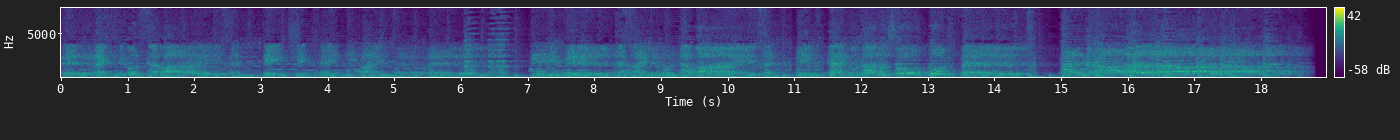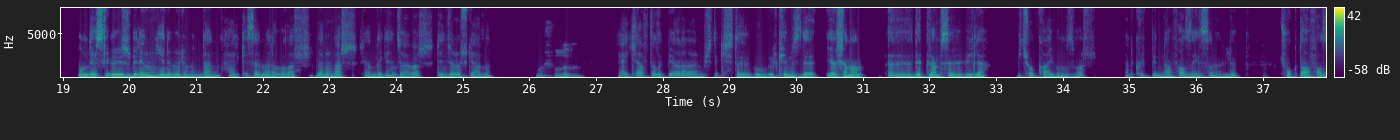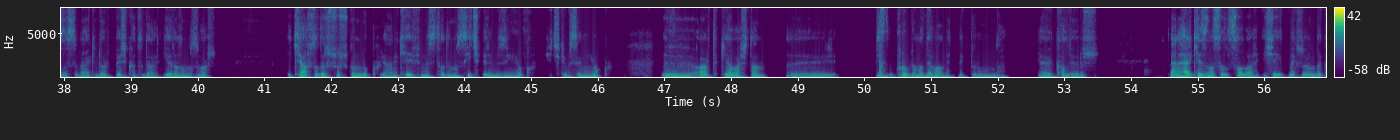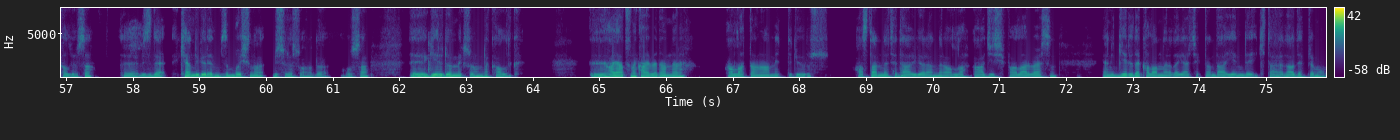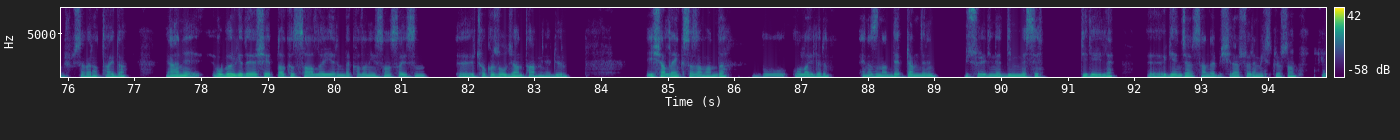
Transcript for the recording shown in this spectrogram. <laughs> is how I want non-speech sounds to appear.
will mächtig uns erweisen, den schickt in die weite Welt. Dem will er seine Wunder weisen, in Berg und Tal und Sturm und Feld. Bundesliga 101'in yeni bölümünden herkese merhabalar. Ben Öner, yanımda Gencer var. Gencer hoş geldin. Hoş bulduk. Ya iki haftalık bir ara vermiştik. İşte bu ülkemizde yaşanan e, deprem sebebiyle birçok kaybımız var. Yani 40 binden fazla insan öldü. Çok daha fazlası belki 4-5 katı da yaralımız var. İki haftadır suskunduk. Yani keyfimiz, tadımız hiçbirimizin yok. Hiç kimsenin yok. E, artık yavaştan e, biz de programa devam etmek durumunda e, kalıyoruz. Yani herkes nasıl sabah işe gitmek zorunda kalıyorsa e, biz de kendi görevimizin başına bir süre sonra da olsa e, geri dönmek zorunda kaldık. E, hayatını kaybedenlere Allah'tan rahmet diliyoruz. Hastanede tedavi görenlere Allah acil şifalar versin. Yani geride kalanlara da gerçekten daha yeni de iki tane daha deprem olmuş bu sefer Hatay'da. Yani o bölgede yaşayıp da akıl sağlığı yerinde kalan insan sayısının e, çok az olacağını tahmin ediyorum. İnşallah en kısa zamanda bu olayların en azından depremlerin bir süreliğine dinmesi dileğiyle. E, Gencer sen de bir şeyler söylemek istiyorsan,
